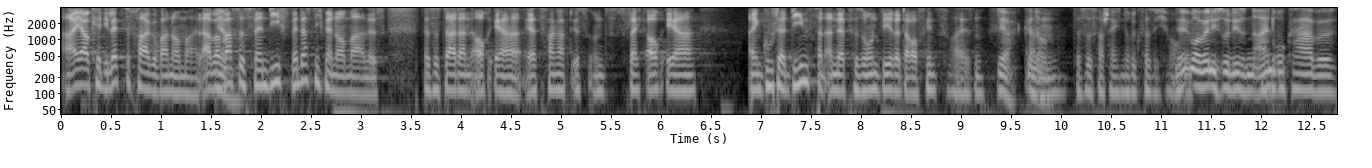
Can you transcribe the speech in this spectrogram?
ah ja, okay, die letzte Frage war normal, aber ja. was ist, wenn, die, wenn das nicht mehr normal ist? Dass es da dann auch eher, eher zwanghaft ist und es vielleicht auch eher ein guter Dienst dann an der Person wäre, darauf hinzuweisen. Ja, genau. Ähm, das ist wahrscheinlich eine Rückversicherung. Ja, immer wenn ich so diesen Eindruck habe,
